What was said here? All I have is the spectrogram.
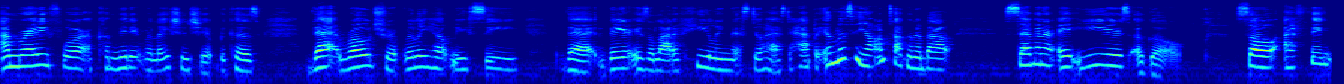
I'm ready for a committed relationship because that road trip really helped me see that there is a lot of healing that still has to happen. And listen, y'all, I'm talking about seven or eight years ago. So I think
